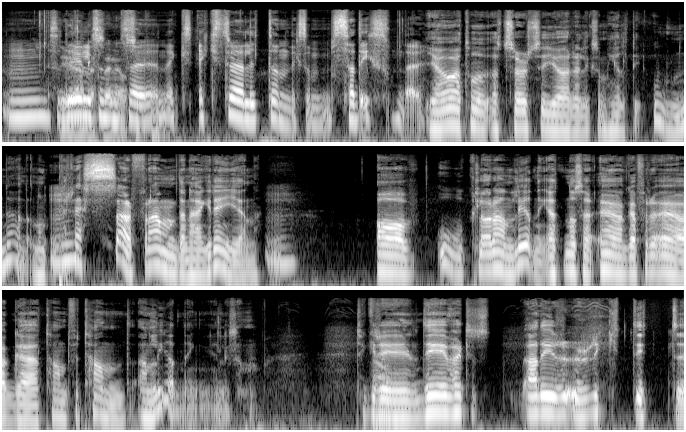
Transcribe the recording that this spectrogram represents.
Mm, så Det det, är är liksom så en ex, extra liten liksom sadism där. Ja, att, hon, att Cersei gör det liksom helt i onödan. Hon Mm. pressar fram den här grejen Mm. av oklar anledning. Att någon så här öga för öga, tand för tand anledning. Liksom. Tycker Ja. det, är- det är faktiskt, ja det är riktigt, eh,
